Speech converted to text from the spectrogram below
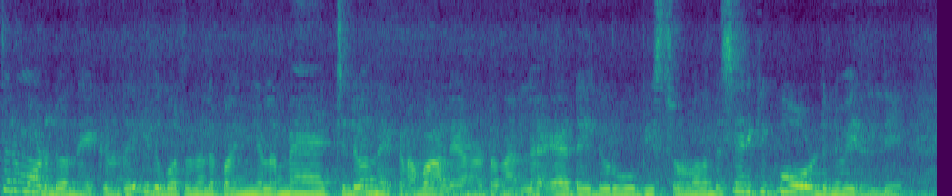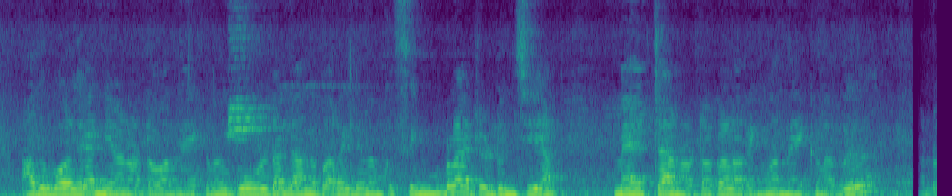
അടുത്തൊരു മോഡൽ വന്നേക്കുന്നത് ഇതുപോലത്തെ നല്ല ഭംഗിയുള്ള മാറ്റിൽ വന്നേക്കണ വാളയാണ് കേട്ടോ. നല്ല ഇടയിൽ റൂബി സ്റ്റോൺ വന്നിട്ട് ശരിക്കും ഗോൾഡിന് വരില്ലേ? അതുപോലെ തന്നെയാണ് കേട്ടോ വന്നേക്കുന്നത് ഗോൾഡ് അല്ല എന്ന് പറയില്ല. നമുക്ക് സിമ്പിളായിട്ട് ഇടും ചെയ്യാം. മാറ്റാണ് കേട്ടോ കളറിങ് വന്നേക്കണത്. കേട്ടോ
